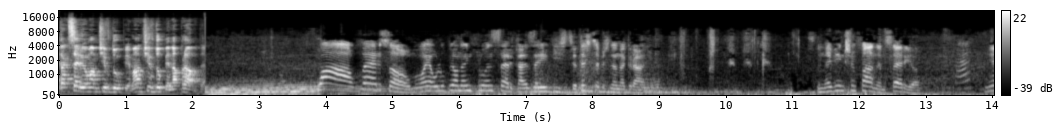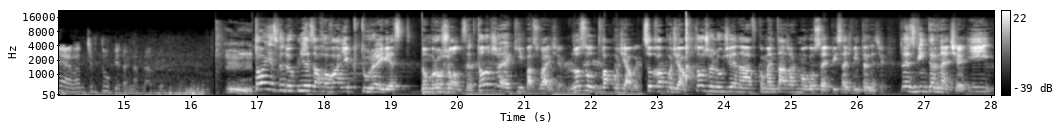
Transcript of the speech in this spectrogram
tak serio, mam cię w dupie, mam cię w dupie, naprawdę. Wow, Verso, moja ulubiona influencerka, ale zajebiście, też chcę być na nagraniu. Jestem największym fanem, serio. Nie, mam cię w dupie tak naprawdę. To jest według mnie zachowanie, które jest no mrożące. To, że ekipa, słuchajcie, no są dwa podziały. Są dwa podziały. To, że ludzie na, w komentarzach mogą sobie pisać w internecie. To jest w internecie i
